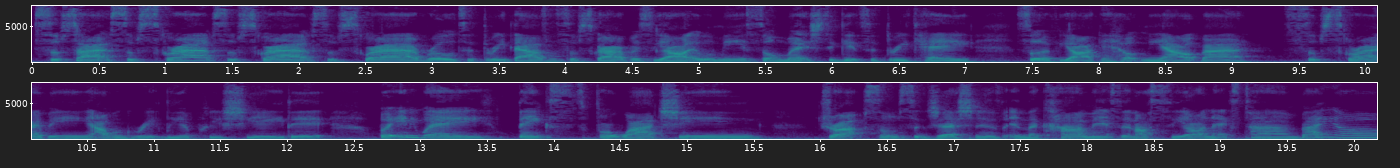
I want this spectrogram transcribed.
subscribe subscribe subscribe subscribe. Road to 3000 subscribers y'all. It would mean so much to get to 3k so if y'all can help me out by subscribing i would greatly appreciate it but anyway thanks for watching. Drop some suggestions in the comments and i'll see y'all next time. Bye y'all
